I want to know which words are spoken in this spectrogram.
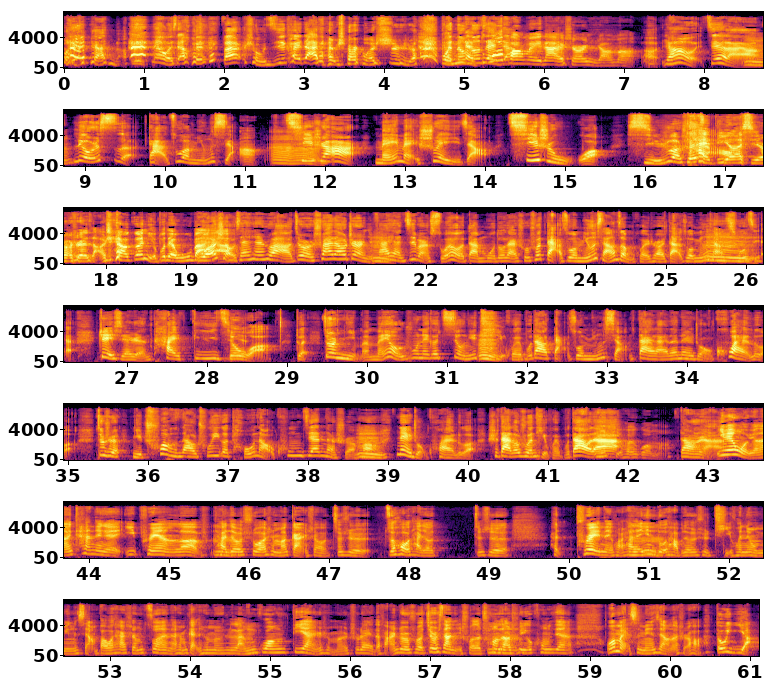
我的天哪！那我下回把手机开大点声儿，我试试，我能不能。多方位大声儿，你知道吗？啊，然后接下来啊嗯，六十四打坐冥想，嗯，七十二美美睡一觉，七十五洗热水澡太低。了，洗热水澡，这要搁你不得五百、啊？我首先先说啊，就是刷到这儿，你发嗯现基本上所有的弹幕都在说、说打坐冥想怎么回事，打坐冥想求解，这些人太低级。了就我，对，就是你们没有入那个境，你嗯体会不到打坐冥想带来的那种快乐。就是你创造出一个头脑空间的时候，嗯那种快乐是大多数人体会不到的。你体会过吗？当然，因为我原来看那个《Eat Pray and Love》，他就说什么感受，就是最后他就就是他 pray 那块儿，他在印度他不就是体会那种冥想，包括他什么坐在那什么感觉什么蓝光电什么之类的，反正就是说，就是像你说的，创造出一个空间。我每次冥想的时候都痒，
